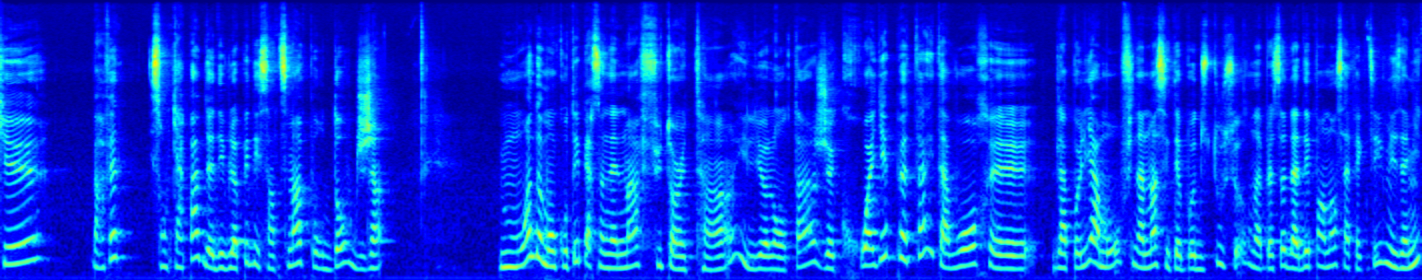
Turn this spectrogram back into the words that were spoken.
que, ben, en fait, ils sont capables de développer des sentiments pour d'autres gens. Moi, de mon côté, personnellement, fut un temps, il y a longtemps, je croyais peut-être avoir euh, de la polyamour. Finalement, c'était pas du tout ça. On appelle ça de la dépendance affective, mes amis.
